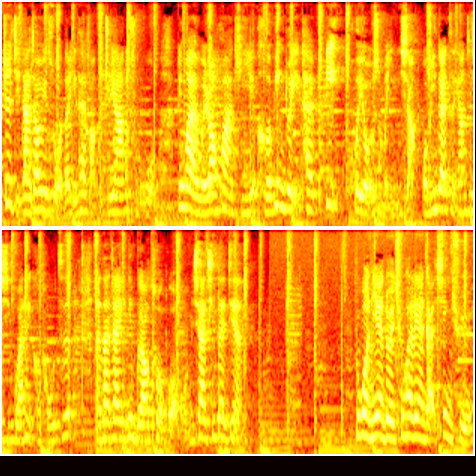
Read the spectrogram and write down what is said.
这几大交易所的以太坊的质押的服务。另外，围绕话题合并对以太币会有什么影响？我们应该怎样进行管理和投资？那大家一定不要错过。我们下期再见。如果你也对区块链感兴趣，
